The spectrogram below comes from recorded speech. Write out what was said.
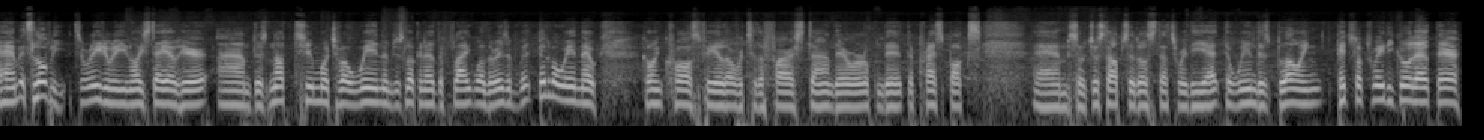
Um, it's lovely. It's a really, really nice day out here. Um, there's not too much of a wind. I'm just looking at the flag. Well, there is a bit, bit of a wind now going cross field over to the far stand there. We're up in the, the press box. Um, so just opposite us, that's where the uh, the wind is blowing. Pitch looks really good out there.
